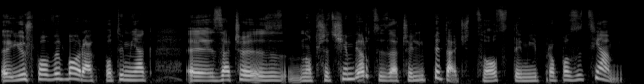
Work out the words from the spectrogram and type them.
e, już po wyborach, po tym jak zaczę, no, przedsiębiorcy zaczęli pytać, co z tymi propozycjami.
